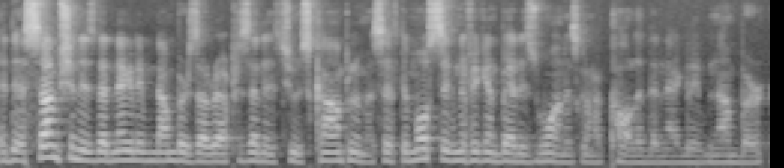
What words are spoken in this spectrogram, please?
uh, the assumption is that negative numbers are represented to its complement. So if the most significant bit is 1, it's going to call it the negative number.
